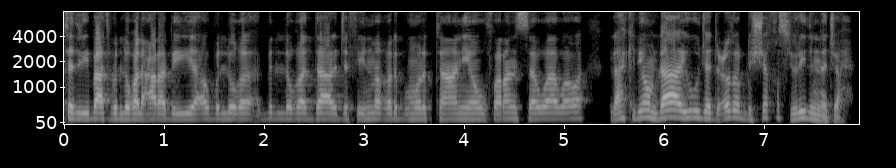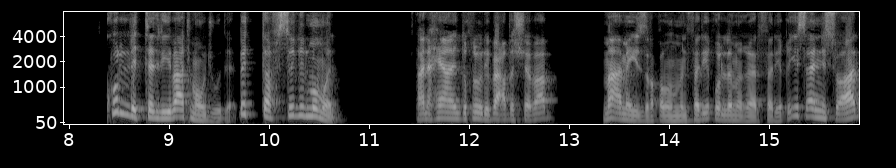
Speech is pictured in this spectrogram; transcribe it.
تدريبات باللغة العربية أو باللغة باللغة الدارجة في المغرب وموريتانيا وفرنسا و لكن اليوم لا يوجد عذر للشخص يريد النجاح. كل التدريبات موجودة بالتفصيل الممل. أنا أحيانا يدخلوا لي بعض الشباب ما أميز رقمهم من فريق ولا من غير فريق يسألني سؤال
